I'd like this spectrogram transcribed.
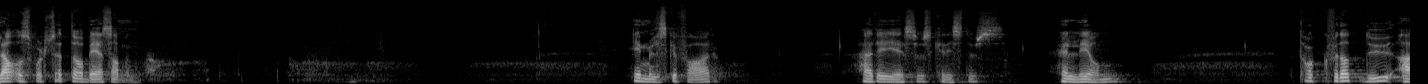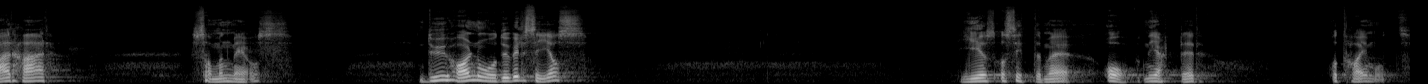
La oss fortsette å be sammen. Himmelske Far, Herre Jesus Kristus, Hellige Ånd. Takk for at du er her sammen med oss. Du har noe du vil si oss. Gi oss å sitte med åpne hjerter og ta imot.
